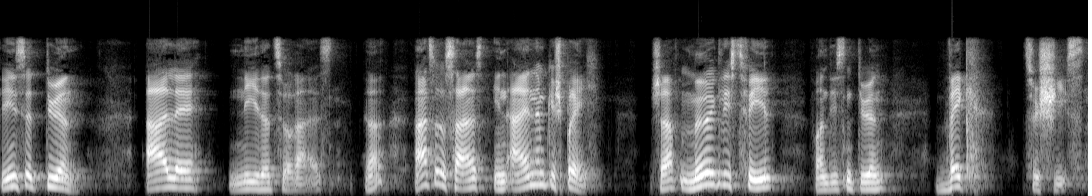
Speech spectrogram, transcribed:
diese Türen alle niederzureißen. Ja? Also das heißt, in einem Gespräch schaffen, möglichst viel von diesen Türen wegzuschießen.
